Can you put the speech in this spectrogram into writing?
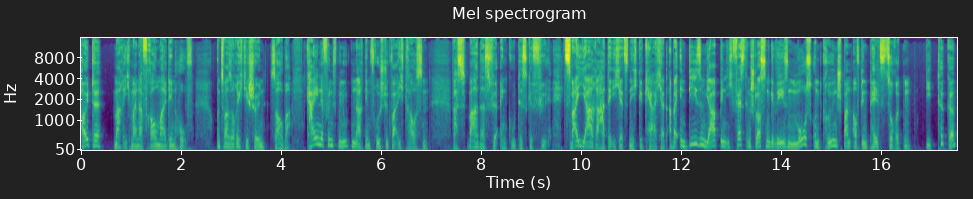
heute mache ich meiner Frau mal den Hof. Und zwar so richtig schön sauber. Keine fünf Minuten nach dem Frühstück war ich draußen. Was war das für ein gutes Gefühl. Zwei Jahre hatte ich jetzt nicht gekerchert, aber in diesem Jahr bin ich fest entschlossen gewesen, Moos und Grünspann auf den Pelz zu rücken. Die Tücke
